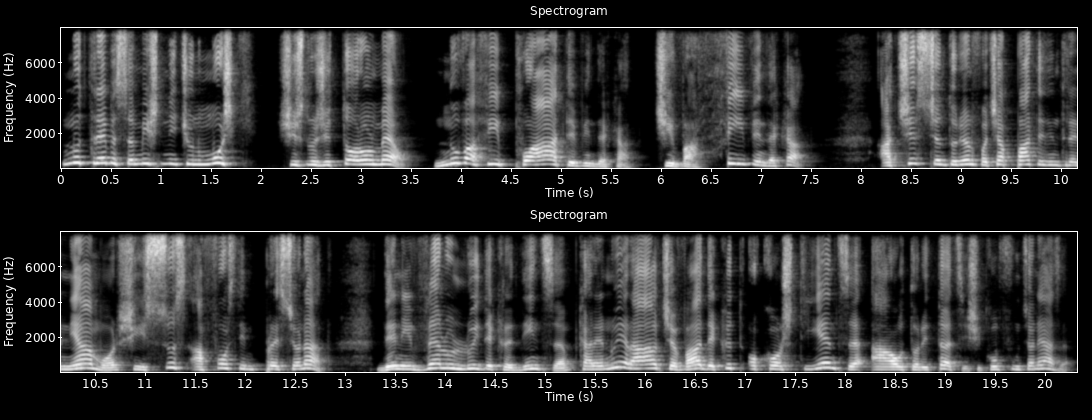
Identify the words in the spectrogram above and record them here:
nu trebuie să miști niciun mușchi și slujitorul meu nu va fi poate vindecat, ci va fi vindecat. Acest centurion făcea parte dintre neamuri și Isus a fost impresionat de nivelul lui de credință, care nu era altceva decât o conștiință a autorității și cum funcționează.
